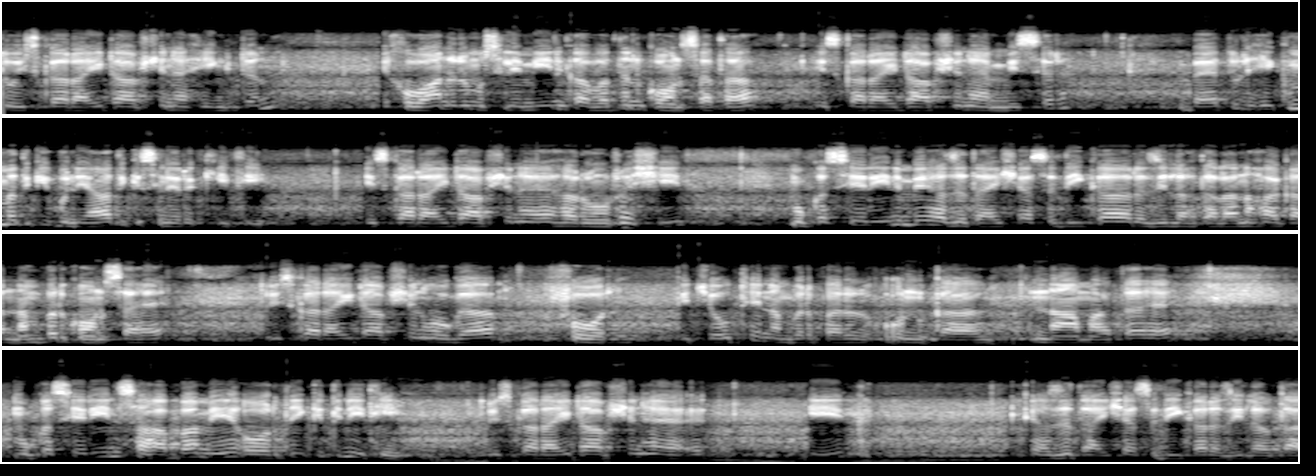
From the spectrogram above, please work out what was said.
तो इसका राइट ऑप्शन है हिंगटन इखवानमसलिमिन का वतन कौन सा था? इसका राइट ऑप्शन है मिस्र। बैतुलहिकमत की बुनियाद किसने रखी थी? इसका राइट ऑप्शन है रून रशीद मुकसरीन में हज़रत आयशा सदीक़ा रज़ी तह का नंबर कौन सा है? तो इसका राइट ऑप्शन होगा फोर कि चौथे नंबर पर उनका नाम आता है। मुकसरीन साहबा में औरतें कितनी थीं? तो इसका राइट ऑप्शन है एक, कि हज़रत आयशा सदीक़ा रज़ी तह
